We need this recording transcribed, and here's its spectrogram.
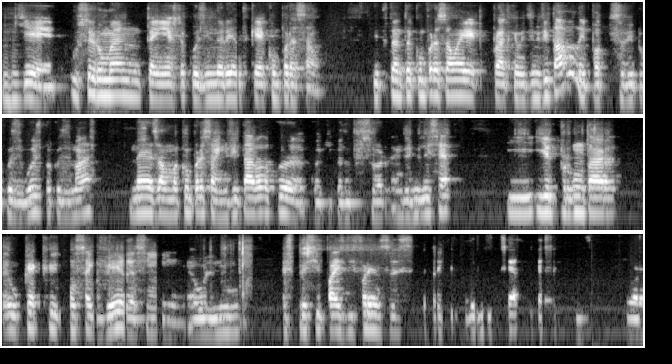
uhum. que é o ser humano tem esta coisa inerente que é a comparação. E portanto a comparação é praticamente inevitável e pode servir para coisas boas, para coisas más, mas há uma comparação inevitável com a, com a equipa do professor em 2007 e ia-lhe perguntar o que é que consegue ver, assim, a olho nu, as principais diferenças entre a equipa de 2007 e essa equipa agora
